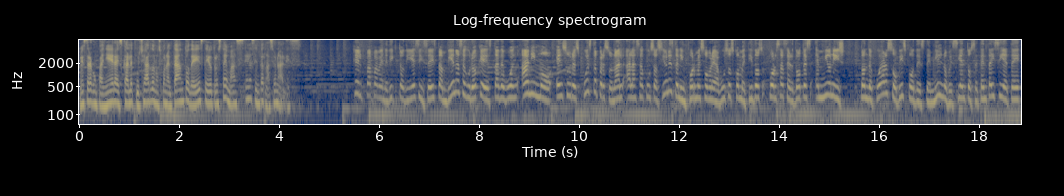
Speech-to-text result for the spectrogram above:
Nuestra compañera Scarlett Cuchardo nos pone al tanto de este y otros temas en las internacionales. El Papa Benedicto XVI también aseguró que está de buen ánimo en su respuesta personal a las acusaciones del informe sobre abusos cometidos por sacerdotes en Múnich, donde fue arzobispo desde 1977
